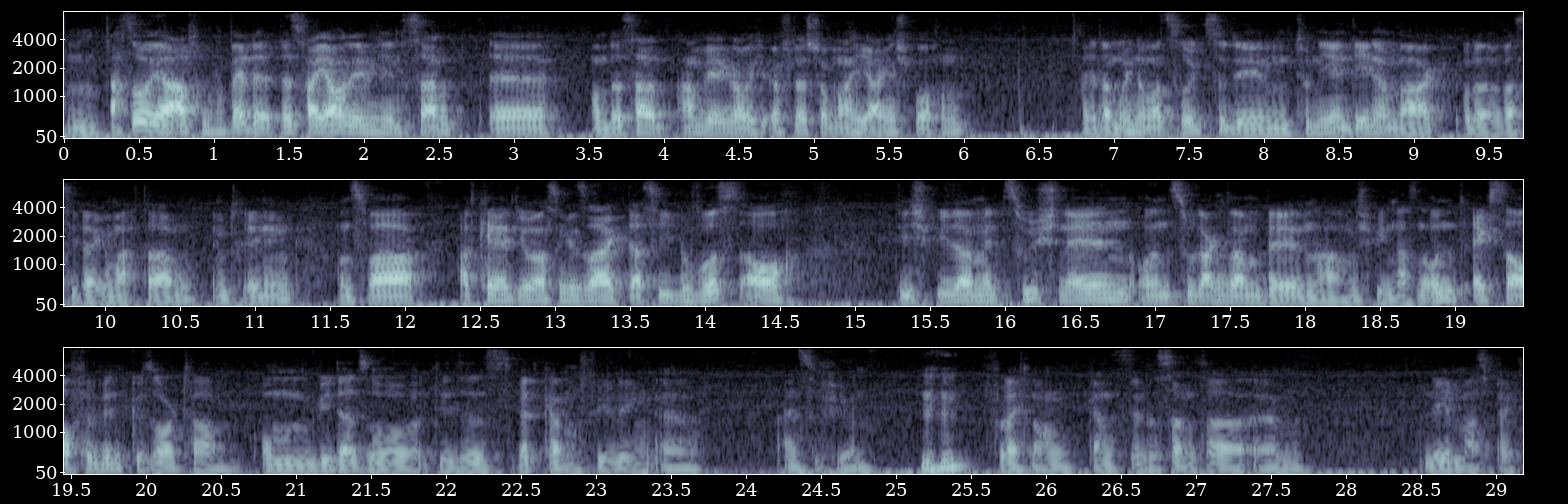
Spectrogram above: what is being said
Hm. Ach so, ja, apropos Bälle, das war ja auch nämlich interessant. Äh, und das haben wir, glaube ich, öfters schon mal hier angesprochen. Äh, da muss ich nochmal zurück zu dem Turnier in Dänemark oder was sie da gemacht haben im Training. Und zwar hat Kenneth Johansson gesagt, dass sie bewusst auch die Spieler mit zu schnellen und zu langsamen Bällen haben spielen lassen und extra auch für Wind gesorgt haben, um wieder so dieses Wettkampf-Feeling äh, einzuführen. Mhm. Vielleicht noch ein ganz interessanter ähm, Nebenaspekt.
